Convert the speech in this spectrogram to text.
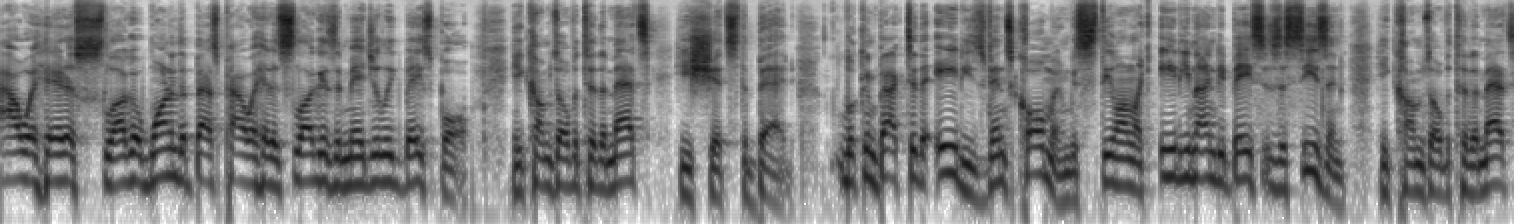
power hitter, slugger, one of the best power hitter sluggers in Major League Baseball. He comes over to the Mets, he shits the bed. Looking back to the 80s, Vince Coleman was stealing like 80, 90 bases a season. He comes over to the Mets,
